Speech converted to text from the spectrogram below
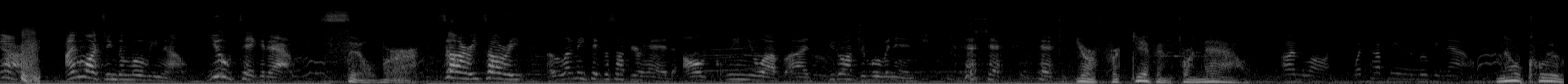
Ugh, I'm watching the movie now. You take it out. Silver. Sorry, sorry. Uh, let me take this off your head. I'll clean you up. Uh, you don't have to move an inch. You're forgiven for now. I'm lost. What's happening in the movie now? No clue.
